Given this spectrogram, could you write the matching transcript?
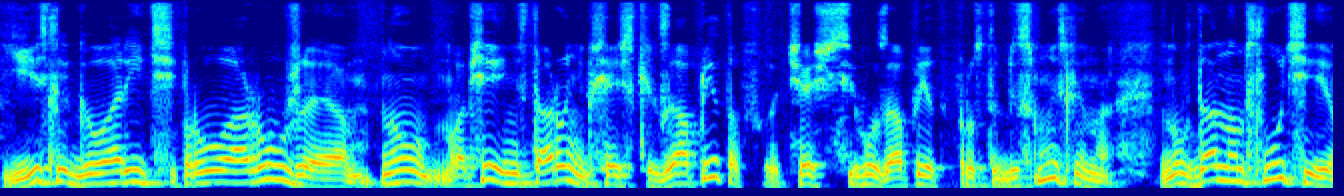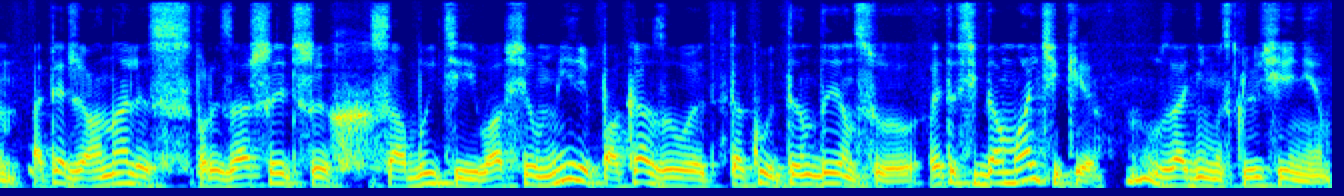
Если говорить про оружие, ну, вообще я не сторонник всяческих запретов. Чаще всего запрет просто бессмысленно. Но в данном случае, опять же, анализ произошедших событий во всем мире показывает такую тенденцию. Это всегда мальчики, ну, за одним исключением.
